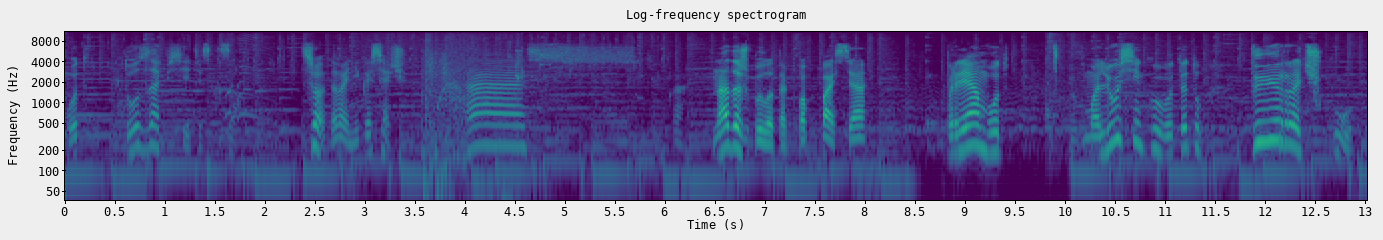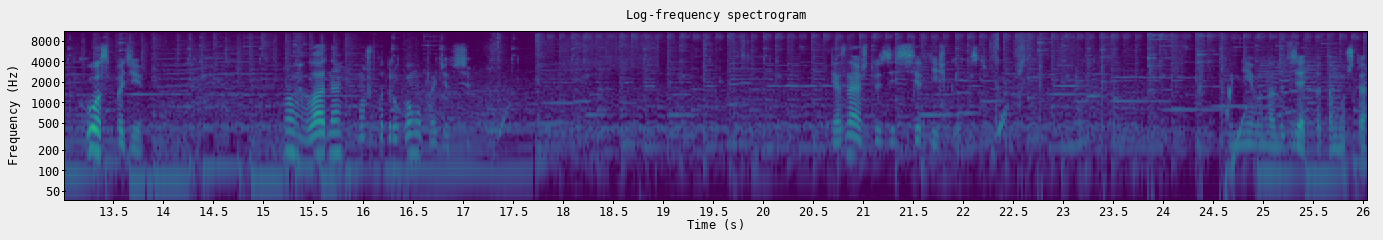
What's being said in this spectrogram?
Вот до записи я тебе сказал. Все, давай, не косячь. А, сука. Надо же было так попасть, а. Прям вот в малюсенькую вот эту дырочку. Господи. Ой, ладно, может по-другому пойдет все. Я знаю, что здесь сердечко есть. Мне его надо взять, потому что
